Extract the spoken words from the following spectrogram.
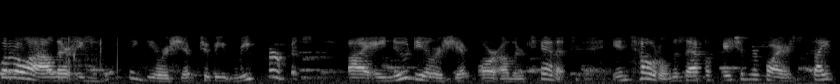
would allow their existing dealership to be repurposed by a new dealership or other tenant. In total, this application requires site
